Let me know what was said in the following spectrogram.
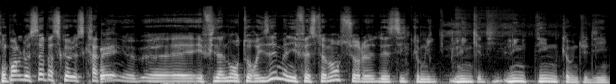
On parle de ça parce que le scrapping euh, est finalement autorisé manifestement sur le, des sites comme LinkedIn, comme tu dis.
